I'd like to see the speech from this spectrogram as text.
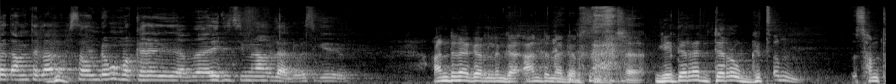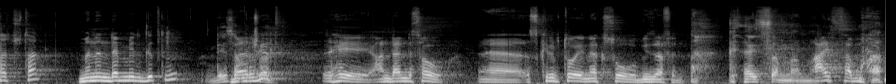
በጣም እንትን እላለሁ። ሰውም ደግሞ ሞከረ በኤዲሲ ምናምን እላለሁ። እስኪ አንድ ነገር ልንገር፣ አንድ ነገር የደረደረው ግጥም ሰምታችሁታል? ምን እንደሚል ሰምቼዋለሁ። በእርግጥ ይሄ አንዳንድ ሰው እስክሪፕቶ ነክሶ ቢዘፍን አይሰማም አይሰማም።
